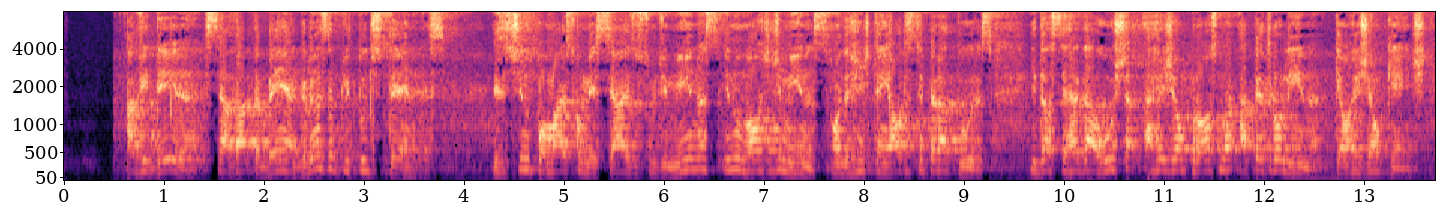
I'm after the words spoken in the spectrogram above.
A videira se adapta bem a grandes amplitudes térmicas existindo pomares comerciais no sul de Minas e no norte de Minas, onde a gente tem altas temperaturas, e da Serra Gaúcha, a região próxima à Petrolina, que é uma região quente.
